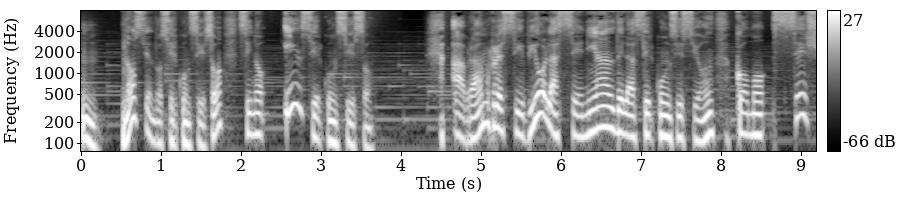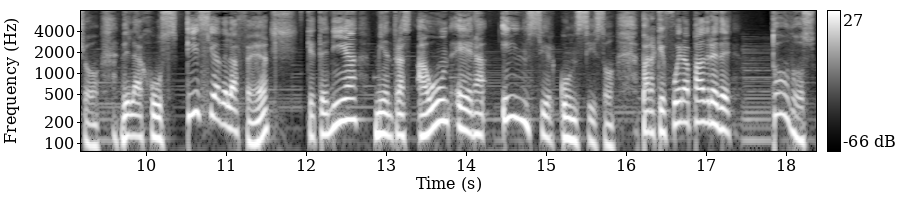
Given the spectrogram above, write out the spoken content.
Mm, no siendo circunciso, sino incircunciso. Abraham recibió la señal de la circuncisión como sello de la justicia de la fe que tenía mientras aún era incircunciso, para que fuera padre de todos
